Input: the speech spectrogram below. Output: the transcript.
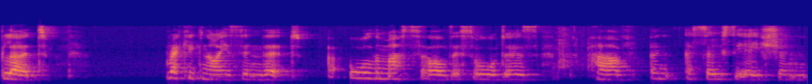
Blood, recognising that all the mast cell disorders have an association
